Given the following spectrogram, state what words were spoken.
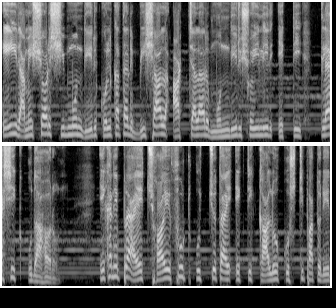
এই রামেশ্বর শিব মন্দির কলকাতার বিশাল আটচালার মন্দির শৈলীর একটি ক্লাসিক উদাহরণ। এখানে প্রায় ছয় ফুট উচ্চতায় একটি কালো কোষ্ঠী পাথরের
